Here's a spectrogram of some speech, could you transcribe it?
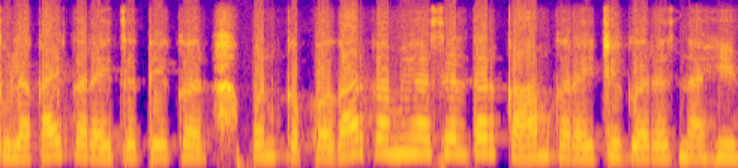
तुला काय करायचं ते कर. पण क- पगार कमी असेल तर काम करायची गरज नाही.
